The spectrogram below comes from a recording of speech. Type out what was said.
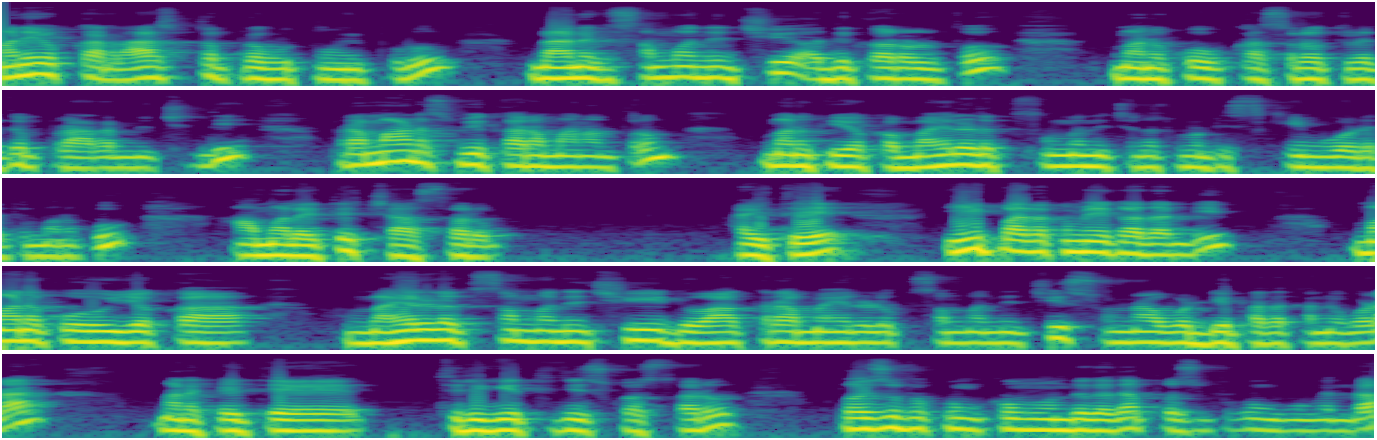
మన యొక్క రాష్ట్ర ప్రభుత్వం ఇప్పుడు దానికి సంబంధించి అధికారులతో మనకు కసరత్తులు అయితే ప్రారంభించింది. ప్రమాణ స్వీకారం అనంతరం మనకు యొక్క మహిళలకు సంబంధించినటువంటి స్కీమ్ కూడా అయితే మనకు అమలు అయితే చేస్తారు. అయితే ఈ పథకమే కదండి మనకు ఈ యొక్క మహిళలకు సంబంధించి డ్వాక్రా మహిళలకు సంబంధించి సున్నా వడ్డీ పథకాన్ని కూడా మనకైతే తిరిగి ఎత్తి తీసుకొస్తారు. పసుపు కుంకుమ ఉంది కదా పసుపు కుంకుమ కింద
